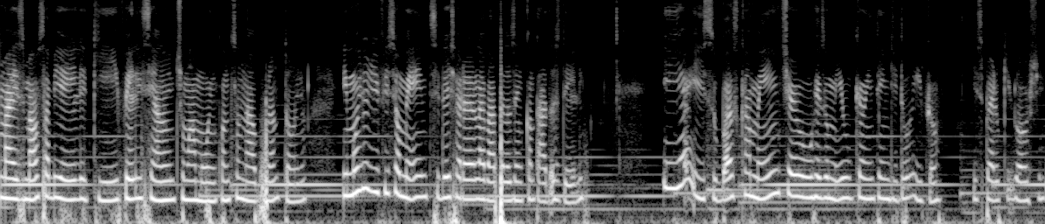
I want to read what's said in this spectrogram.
Mas mal sabia ele que Feliciano tinha um amor incondicional por Antônio e muito dificilmente se deixaria levar pelas encantadas dele. E é isso, basicamente eu resumi o que eu entendi do livro. Espero que goste.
